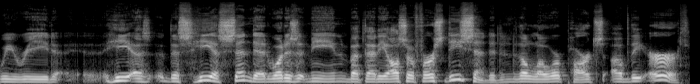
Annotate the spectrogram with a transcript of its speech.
we read he this he ascended what does it mean? But that he also first descended into the lower parts of the earth.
